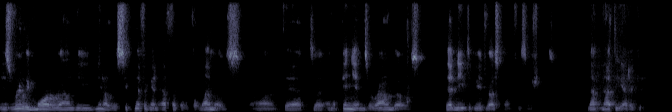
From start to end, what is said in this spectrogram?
is really more around the, you know, the significant ethical dilemmas uh, that uh, and opinions around those that need to be addressed by physicians, not not the etiquette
